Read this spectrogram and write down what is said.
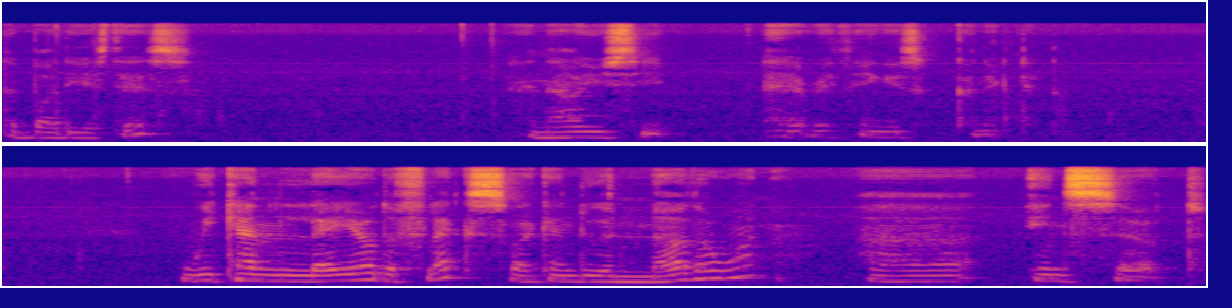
the body is this. And now you see everything is connected. We can layer the flex so I can do another one. Uh, insert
